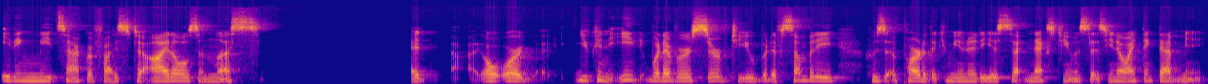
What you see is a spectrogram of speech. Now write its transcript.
eating meat sacrificed to idols unless Uh, or, or you can eat whatever is served to you, but if somebody who's a part of the community is next to you and says, you know, I think that meat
